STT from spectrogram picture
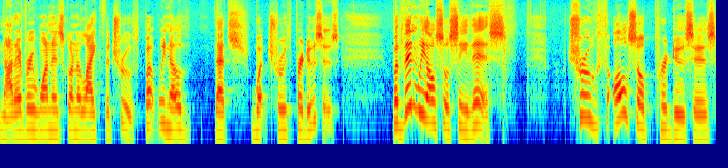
Not everyone is going to like the truth, but we know that's what truth produces. But then we also see this truth also produces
